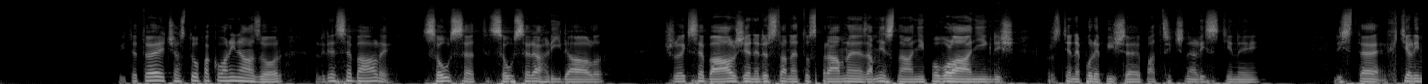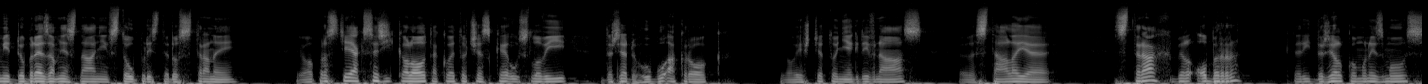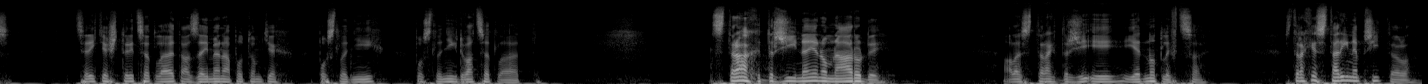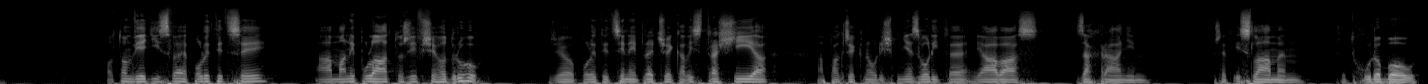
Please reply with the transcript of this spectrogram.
Víte, to je často opakovaný názor. Lidé se báli. Soused, souseda hlídal. Člověk se bál, že nedostane to správné zaměstnání, povolání, když prostě nepodepíše patřičné listiny. Když jste chtěli mít dobré zaměstnání, vstoupili jste do strany. Jo, prostě, jak se říkalo, takové to české úsloví, držet hubu a krok. Jo, ještě to někdy v nás e, stále je. Strach byl obr, který držel komunismus celých těch 40 let a zejména potom těch posledních, posledních 20 let. Strach drží nejenom národy, ale strach drží i jednotlivce. Strach je starý nepřítel. O tom vědí své politici a manipulátoři všeho druhu. Že jo, politici nejprve člověka vystraší a, a pak řeknou, když mě zvolíte, já vás zachráním před islámem, před chudobou,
